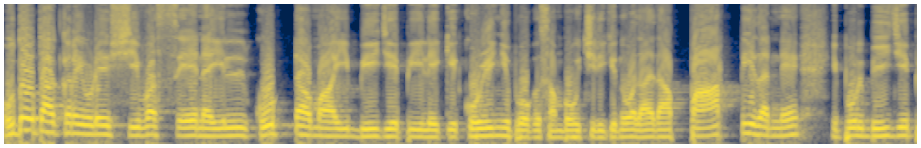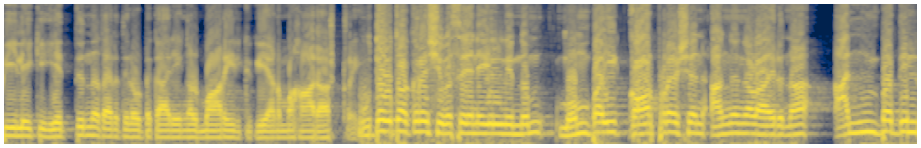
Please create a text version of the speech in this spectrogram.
ഉദ്ധവ് താക്കറെയുടെ ശിവസേനയിൽ കൂട്ടമായി ബി ജെ പിയിലേക്ക് കൊഴിഞ്ഞു പോക്ക് സംഭവിച്ചിരിക്കുന്നു. അതായത് ആ പാർട്ടി തന്നെ ഇപ്പോൾ ബി ജെ പിയിലേക്ക് എത്തുന്ന തരത്തിലോട്ട് കാര്യങ്ങൾ മാറിയിരിക്കുകയാണ് മഹാരാഷ്ട്രയിൽ. ഉദ്ധവ് താക്കറെ ശിവസേനയിൽ നിന്നും മുംബൈ കോർപ്പറേഷൻ അംഗങ്ങളായിരുന്ന അൻപതിൽ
